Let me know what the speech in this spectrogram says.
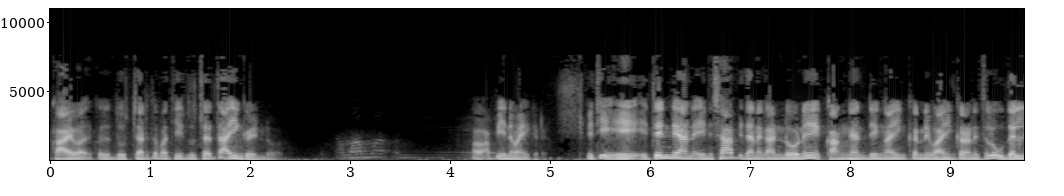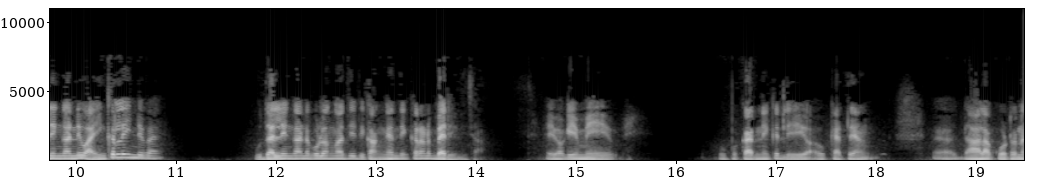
කාය දුස්චරිත පචී දුස්චරිත අයින් වෙන්න ඕන. අපි එනවා ඒකට. ඉතින් ඒ එතෙන්ට යන ඒ නිසා අපි දැනගන්න ඕනේ කන් හැන්දෙන් අයින් කරනේවා අයින් කරන්න ඉතලා උදැල්ලෙන් ගන්නේවා අයින් කරලා ඉන්න එපා. උදැල්ලෙන් ගන්න පුළුවන් වාතියදී කන් හැන්දෙන් කරන්න බැරි නිසා. ඒ වගේ මේ උපකරණයක කැටයන් දාලා කොටන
